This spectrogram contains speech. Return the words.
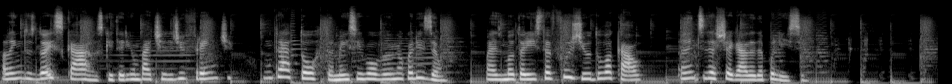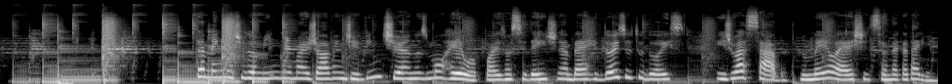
além dos dois carros que teriam batido de frente, um trator também se envolveu na colisão, mas o motorista fugiu do local antes da chegada da polícia. Também neste domingo, uma jovem de 20 anos morreu após um acidente na BR-282 em Joaçaba, no meio-oeste de Santa Catarina.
